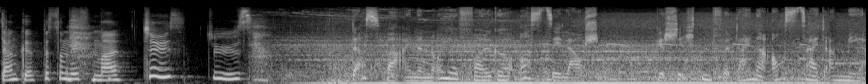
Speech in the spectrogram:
Danke, bis zum nächsten Mal. Tschüss. Tschüss. Das war eine neue Folge Ostseelauschen. Geschichten für deine Auszeit am Meer.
